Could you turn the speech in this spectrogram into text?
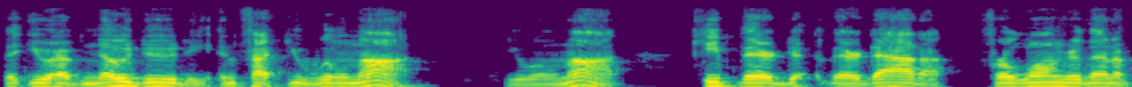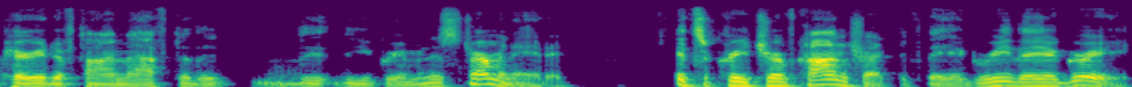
that you have no duty in fact you will not you will not keep their their data for longer than a period of time after the, the, the agreement is terminated it's a creature of contract. If they agree, they agree.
